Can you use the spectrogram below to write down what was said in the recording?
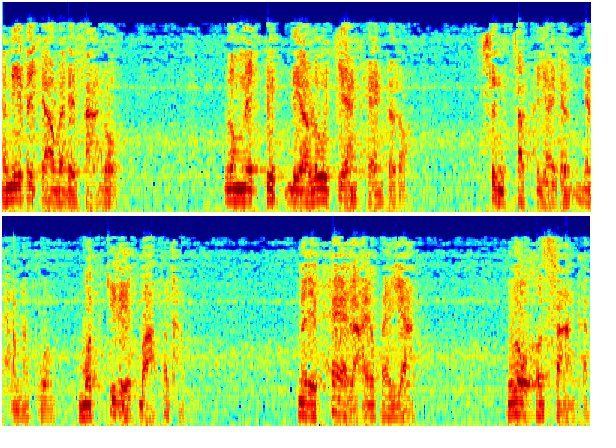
อันนี้พระเจ้าไม่ได้สร้างโลก ลงในจุดเดียวรู้แจ้งแทงตลอด ซึ่งสัพพยายเดิมจะทำทั้งปวง หมดกิเลสบาปพระธรรมไม่ได้แพร่หลายออกไปอย่าง โลกเขาสร้างครับ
